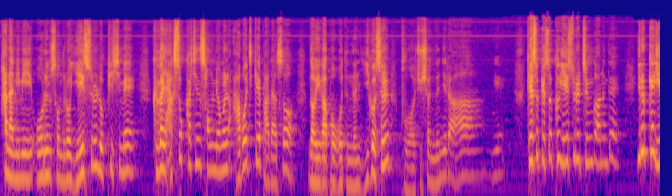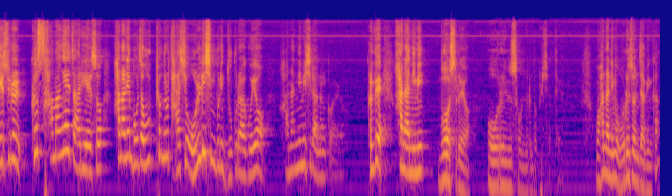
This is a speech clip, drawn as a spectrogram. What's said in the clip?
하나님이 오른손으로 예수를 높이심에 그가 약속하신 성령을 아버지께 받아서 너희가 보고 듣는 이것을 부어주셨느니라. 예. 계속해서 그 예수를 증거하는데 이렇게 예수를 그 사망의 자리에서 하나님 보좌 우편으로 다시 올리신 분이 누구라고요? 하나님이시라는 거예요. 그런데 하나님이 무엇으로요? 오른손으로 높이셨대요. 뭐 하나님은 오른손잡인가?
